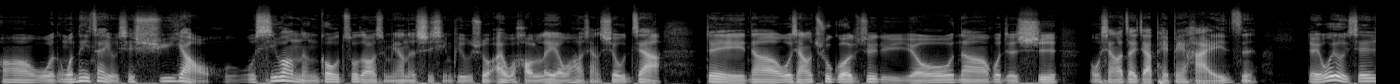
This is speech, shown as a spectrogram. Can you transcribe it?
哦、呃，我我内在有些需要，我我希望能够做到什么样的事情？比如说，哎，我好累哦，我好想休假。对，那我想要出国去旅游，那或者是我想要在家陪陪孩子。对，我有一些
